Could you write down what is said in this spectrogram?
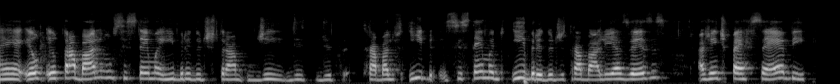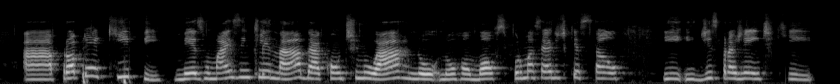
é, eu, eu, trabalho num sistema híbrido de, tra de, de, de trabalho, híbrido, sistema híbrido de trabalho, e às vezes a gente percebe a própria equipe, mesmo mais inclinada a continuar no, no home office por uma série de questão, e, e diz para gente que,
